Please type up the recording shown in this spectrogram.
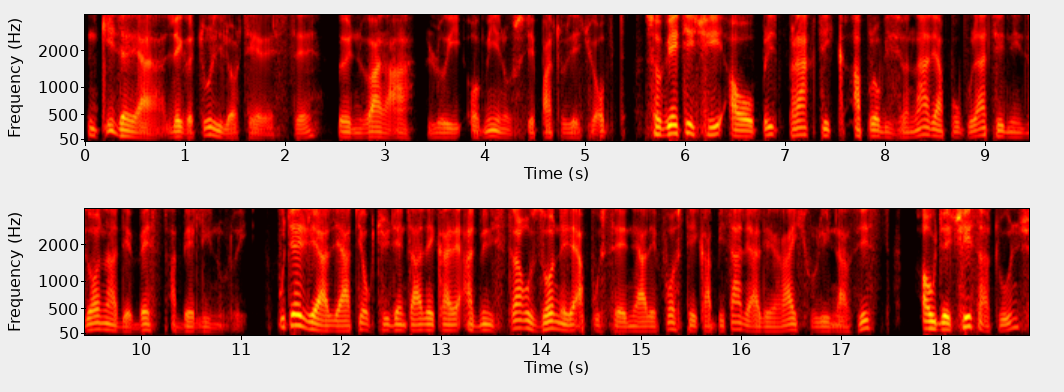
închiderea legăturilor terestre în vara lui 1948, sovieticii au oprit practic aprovizionarea populației din zona de vest a Berlinului. Puterile aliate occidentale care administrau zonele apusene ale fostei capitale ale Reichului nazist au decis atunci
